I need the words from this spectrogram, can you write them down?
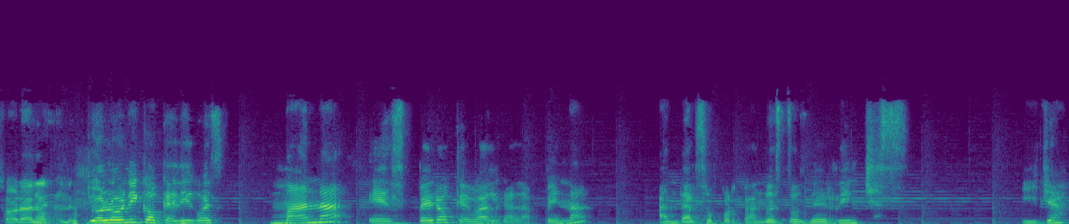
Pues Yo lo único que digo es, mana, espero que valga la pena andar soportando estos derrinches. Y ya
